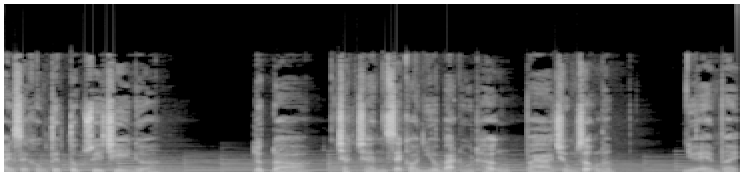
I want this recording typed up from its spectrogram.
anh sẽ không tiếp tục duy trì nữa. Lúc đó, chắc chắn sẽ có nhiều bạn hụt hẫng và trống rỗng lắm, như em vậy.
